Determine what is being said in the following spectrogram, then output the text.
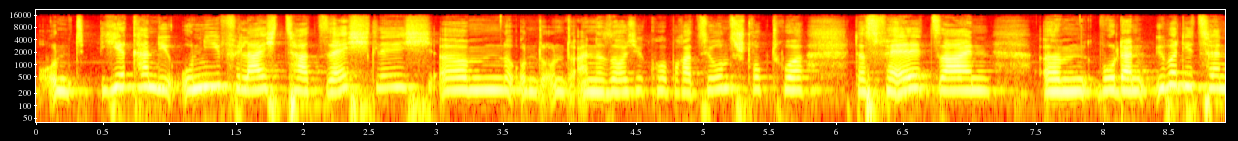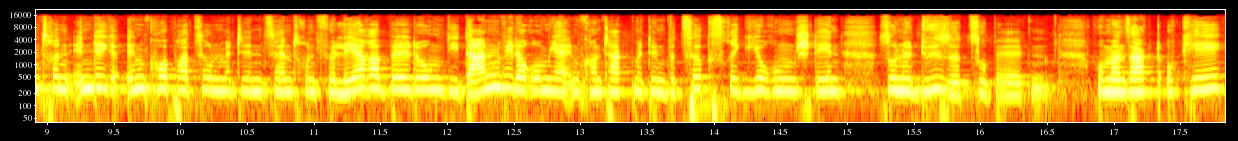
und hier kann die Uni vielleicht tatsächlich ähm, und, und eine solche Kooperationsstruktur das Feld sein, ähm, wo dann über die Zentren in, die, in Kooperation mit den Zentren für Lehrerbildung, die dann wiederum ja in Kontakt mit den Bezirksregierungen stehen, so eine Düse zu bilden, wo man sagt, okay,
